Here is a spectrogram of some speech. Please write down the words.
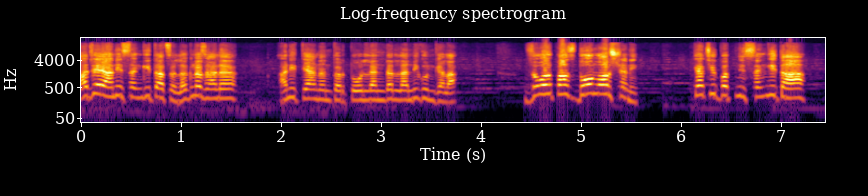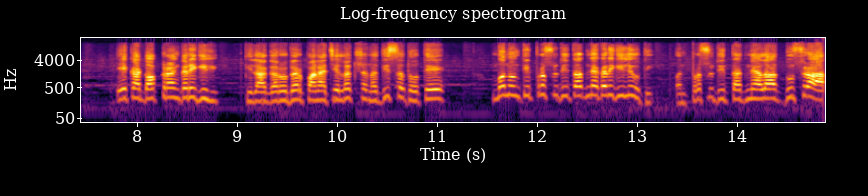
अजय आणि संगीताचं लग्न झालं आणि त्यानंतर तो लंडनला निघून गेला. जवळपास दोन वर्षांनी त्याची पत्नी संगीता एका डॉक्टरांकडे गेली. तिला गरोदरपणाचे लक्षणं दिसत होते. म्हणून ती प्रसूती तज्ञाकडे गेली होती. पण प्रसूती तज्ञाला दुसरा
